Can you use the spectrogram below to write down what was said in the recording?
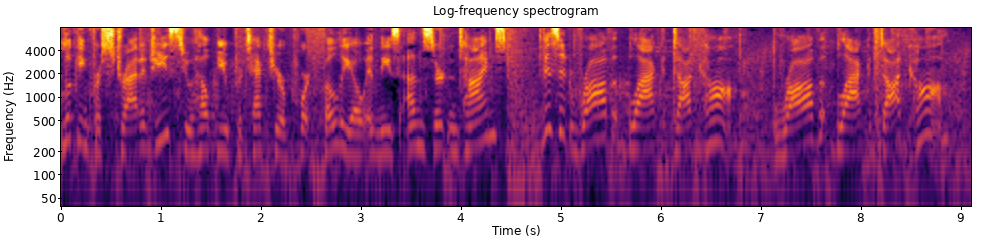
Looking for strategies to help you protect your portfolio in these uncertain times? Visit robblack.com. robblack.com,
